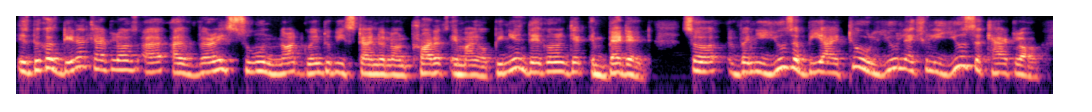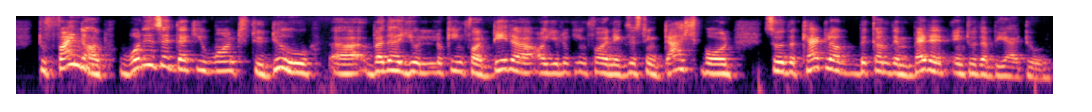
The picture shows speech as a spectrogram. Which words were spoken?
is because data catalogs are, are very soon not going to be standalone products, in my opinion. They're going to get embedded. So when you use a BI tool, you'll actually use the catalog to find out what is it that you want to do, uh, whether you're looking for data or you're looking for an existing dashboard. So the catalog becomes embedded into the BI tool.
